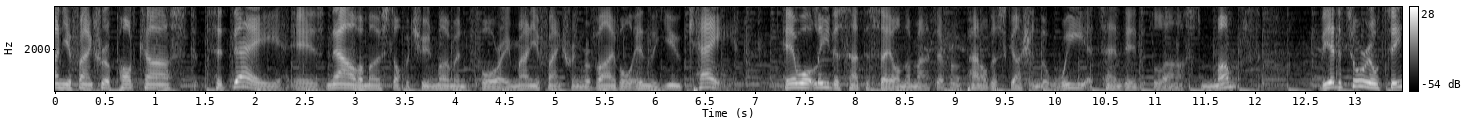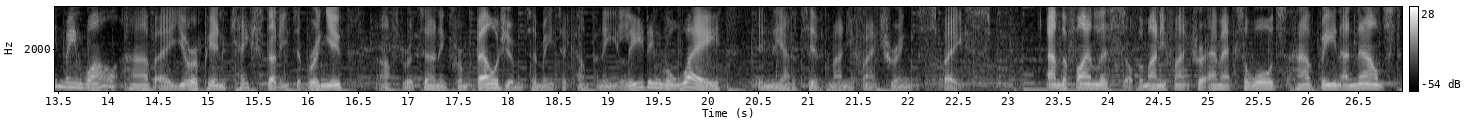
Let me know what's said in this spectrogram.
Manufacturer podcast. Today is now the most opportune moment for a manufacturing revival in the UK. Hear what leaders had to say on the matter from a panel discussion that we attended last month. The editorial team, meanwhile, have a European case study to bring you after returning from Belgium to meet a company leading the way in the additive manufacturing space. And the finalists of the Manufacturer MX Awards have been announced.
